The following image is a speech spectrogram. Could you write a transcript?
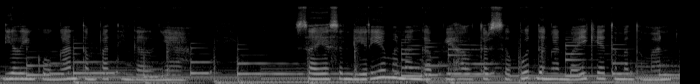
di lingkungan tempat tinggalnya. Saya sendiri menanggapi hal tersebut dengan baik ya teman-teman.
